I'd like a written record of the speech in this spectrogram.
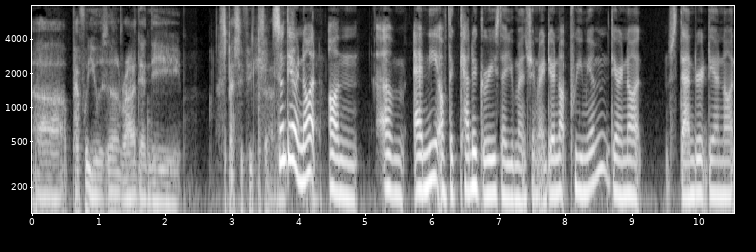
uh, pet food user rather than the specifics. Uh, So they're not on um, any of the categories that you mentioned, right? They're not premium. They're not standard. They are not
